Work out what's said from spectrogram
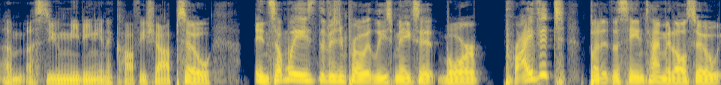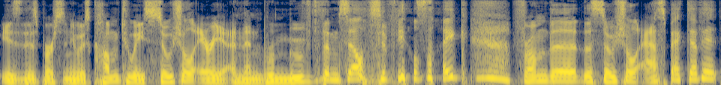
um, a Zoom meeting in a coffee shop. So in some ways, the Vision Pro at least makes it more private, but at the same time, it also is this person who has come to a social area and then removed themselves. It feels like from the the social aspect of it.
